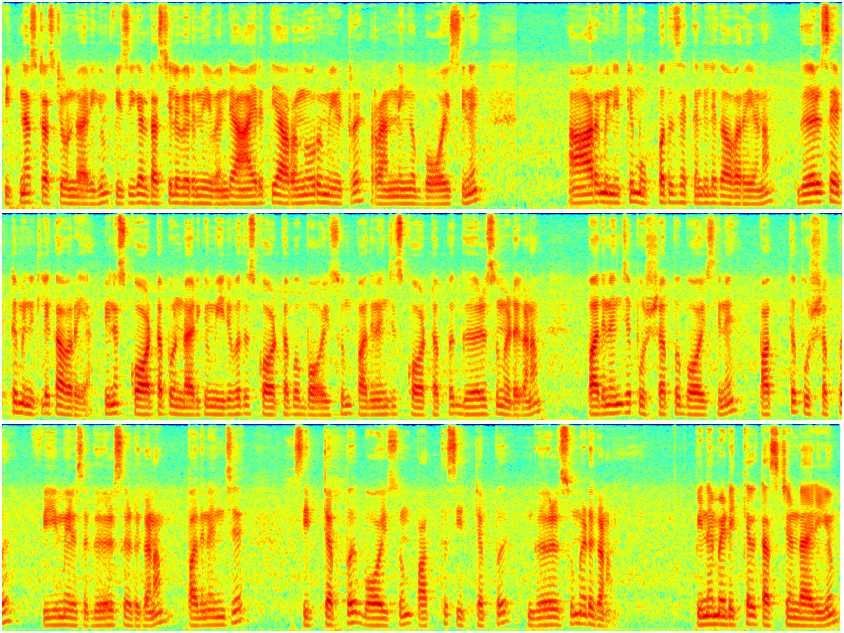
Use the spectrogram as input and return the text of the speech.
ഫിറ്റ്നസ് ടെസ്റ്റും ഉണ്ടായിരിക്കും. ഫിസിക്കൽ ടെസ്റ്റിൽ വരുന്ന ഇവന്റ് ആയിരത്തി അറുന്നൂറ് മീറ്റർ റണ്ണിങ് ബോയ്സിന് ആറ് മിനിറ്റ് മുപ്പത് സെക്കൻഡിൽ കവർ ചെയ്യണം. ഗേൾസ് എട്ട് മിനിറ്റിൽ കവർ ചെയ്യാം. പിന്നെ സ്കോട്ടപ്പ് ഉണ്ടായിരിക്കും. ഇരുപത് സ്കോട്ടപ്പ് ബോയ്സും പതിനഞ്ച് സ്കോട്ടപ്പ് ഗേൾസും എടുക്കണം. പതിനഞ്ച് പുഷപ്പ് ബോയ്സിന് പത്ത് പുഷപ്പ് ഫീമെയിൽസ് ഗേൾസ് എടുക്കണം. പതിനഞ്ച് സിറ്റപ്പ് ബോയ്സും പത്ത് സിറ്റപ്പ് ഗേൾസും എടുക്കണം. പിന്നെ മെഡിക്കൽ ടെസ്റ്റ് ഉണ്ടായിരിക്കും.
